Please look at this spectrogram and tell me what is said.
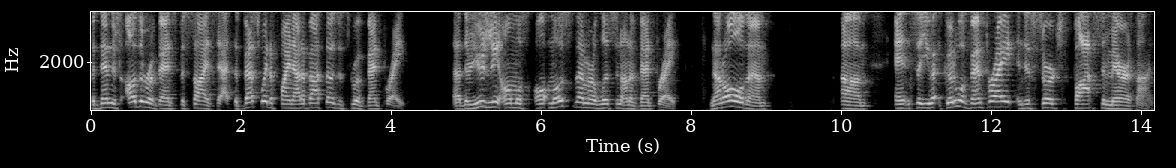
But then there's other events besides that. The best way to find out about those is through Eventbrite. Uh, they're usually almost all, most of them are listed on Eventbrite. Not all of them. Um, and so you go to Eventbrite and just search Boston Marathon.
